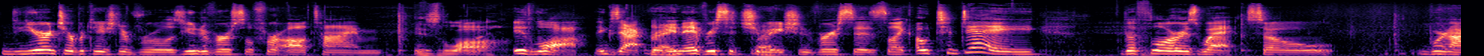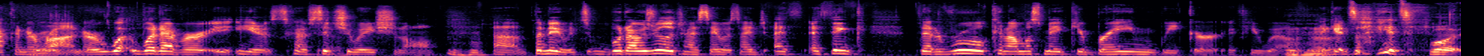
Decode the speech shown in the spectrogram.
Your interpretation of rule is universal for all time Is law. is law exactly in every situation versus like oh today the floor is wet so we're not going to run or wha- whatever you know it's kind of situational. Um, but anyway what i was really trying to say was I, I, I think that a rule can almost make your brain weaker if you will. Like it's it's Well-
